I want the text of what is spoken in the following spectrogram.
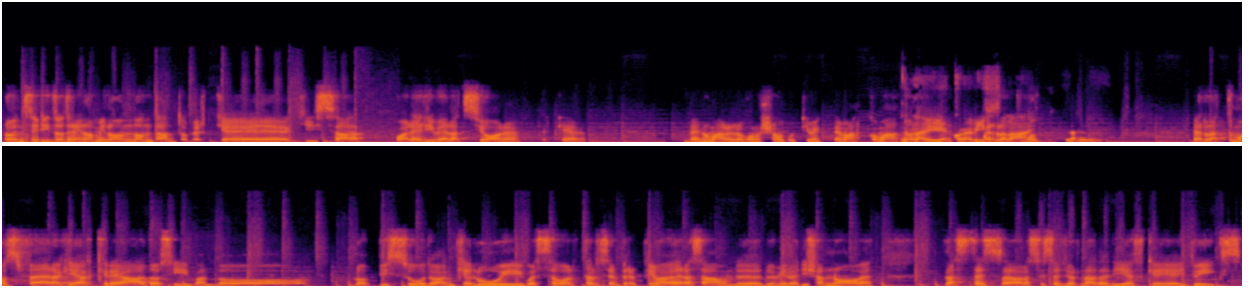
l'ho inserito tra i nomi non, non tanto perché chissà quale rivelazione perché bene o male lo conosciamo tutti Mac Marco ma non l'avevi ancora visto per l'atmosfera, per l'atmosfera che ha creato sì quando l'ho vissuto anche lui questa volta sempre Primavera Sound 2019 la stessa, la stessa giornata di FKA Twix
